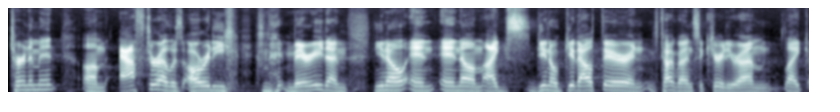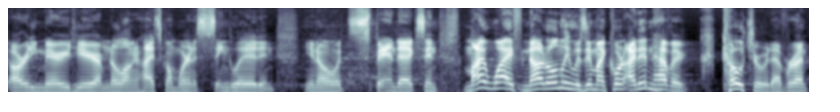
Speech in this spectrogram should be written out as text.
tournament um, after I was already married. And, you know, and, and um, I, you know, get out there and talk about insecurity, right? I'm like already married here. I'm no longer in high school. I'm wearing a singlet and, you know, it's spandex. And my wife not only was in my corner, I didn't have a coach or whatever, and,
